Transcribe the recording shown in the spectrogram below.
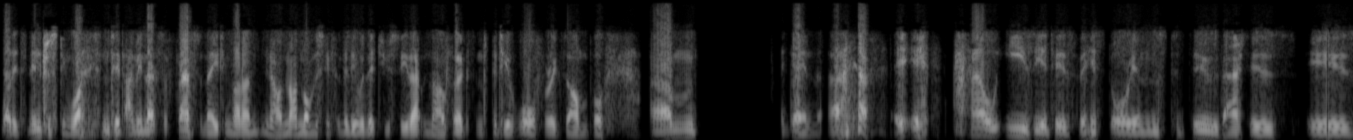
Well, it's an interesting one, isn't it? I mean, that's a fascinating one. I'm, you know, I'm, I'm obviously familiar with it. You see that Niall Ferguson's Pity of War, for example. Um, again, uh, it, it, how easy it is for historians to do that is is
